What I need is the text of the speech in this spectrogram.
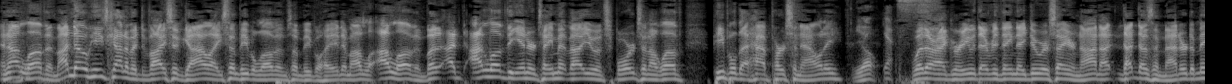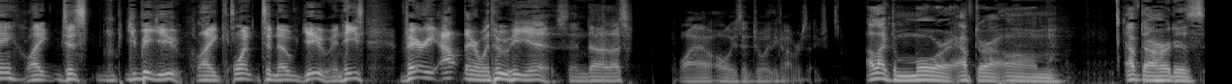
And I love him. I know he's kind of a divisive guy. Like some people love him, some people hate him. I, lo- I love him, but I, I love the entertainment value of sports, and I love people that have personality. Yep. Yes. Whether I agree with everything they do or say or not, I, that doesn't matter to me. Like, just you be you. Like, want to know you, and he's very out there with who he is, and uh, that's why I always enjoy the conversation. I liked him more after I um after I heard his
